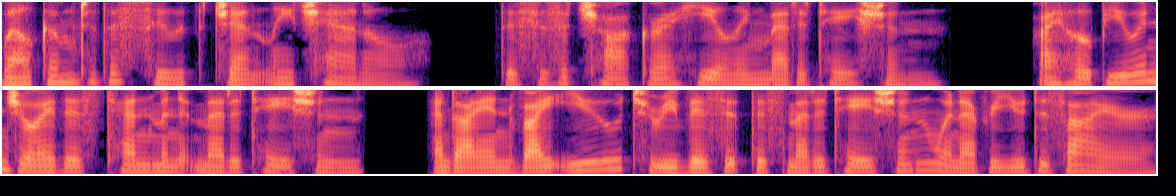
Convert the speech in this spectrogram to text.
Welcome to the Soothe Gently channel. This is a chakra healing meditation. I hope you enjoy this 10 minute meditation, and I invite you to revisit this meditation whenever you desire.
